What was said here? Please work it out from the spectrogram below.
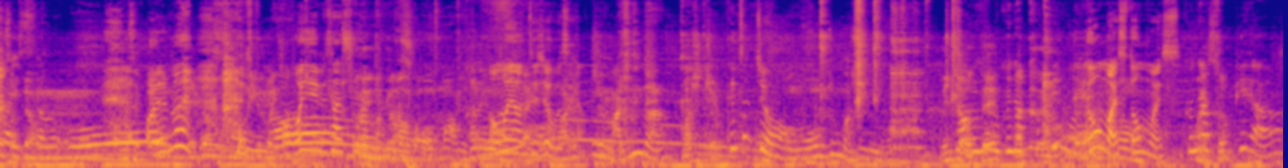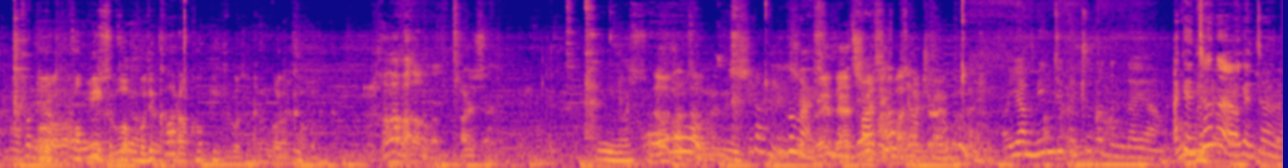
수가 있어. 오. 얼마? 어머님 사시는 거. 어머니 한번 드셔보세요. 맛있죠? 괜찮죠? 민지 어때? 그냥 만드는 거? 커피인데. 너무 맛있어, 너무 맛있어. 그냥 맛있어? 커피야. 어, 커피 그거 보드카랑 커피 그거 사는 거니까. 花받아のがあるじゃん。 나 도 깜짝 놀랐네. 이거 왜 맛있는데? 내가 집에서 이거 만들 줄 알고. 야 민지 거 줄어든다 야. 아 괜찮아요, 괜찮아요.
